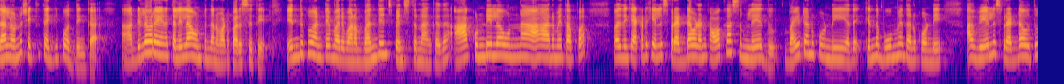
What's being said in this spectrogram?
దానిలో ఉన్న శక్తి తగ్గిపోద్ది ఇంకా. డెలివరీ అయిన తల్లిలా ఉంటుందన్నమాట పరిస్థితి. ఎందుకు అంటే మరి మనం బంధించి పెంచుతున్నాం కదా. ఆ కుండీలో ఉన్న ఆహారమే తప్ప మరి నీకు ఎక్కడికి వెళ్ళి స్ప్రెడ్ అవ్వడానికి అవకాశం లేదు. బయట అనుకోండి అదే కింద భూమి మీద అనుకోండి ఆ వేలు స్ప్రెడ్ అవుతూ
